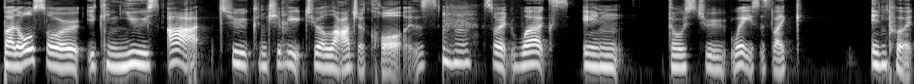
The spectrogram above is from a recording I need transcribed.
but also you can use art to contribute to a larger because mm-hmm. So it works in those two ways. It's like input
